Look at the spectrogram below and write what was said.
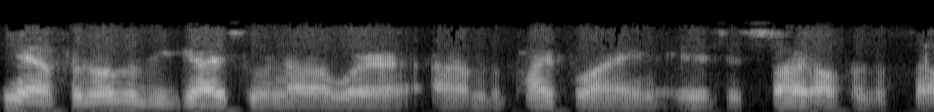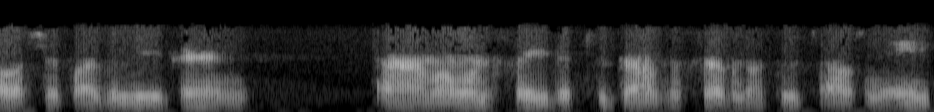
Yeah, for those of you guys who are not aware, um, the pipeline is it started off as a fellowship, I believe, in um, I want to say the 2007 or 2008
